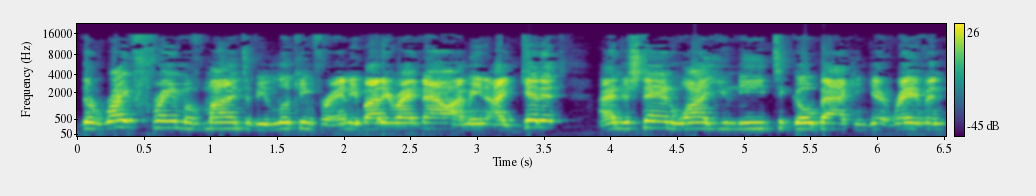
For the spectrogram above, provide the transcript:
the right frame of mind to be looking for anybody right now. I mean, I get it. I understand why you need to go back and get Raven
